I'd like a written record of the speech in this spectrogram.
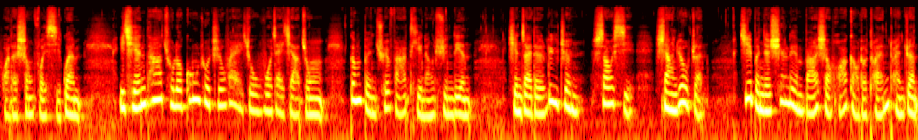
华的生活习惯。以前他除了工作之外就窝在家中，根本缺乏体能训练。现在的立正、稍息、向右转，基本的训练把小华搞得团团转。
